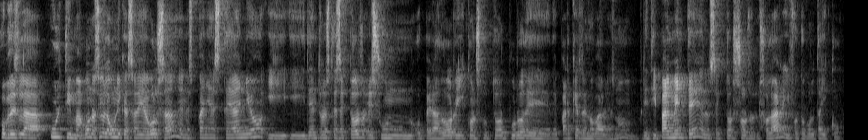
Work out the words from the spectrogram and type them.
OBDE es la última, bueno, ha sido la única salida a bolsa en España este año y, dentro de este sector es un operador y constructor puro de, parques renovables, ¿no? principalmente en el sector solar y fotovoltaico.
